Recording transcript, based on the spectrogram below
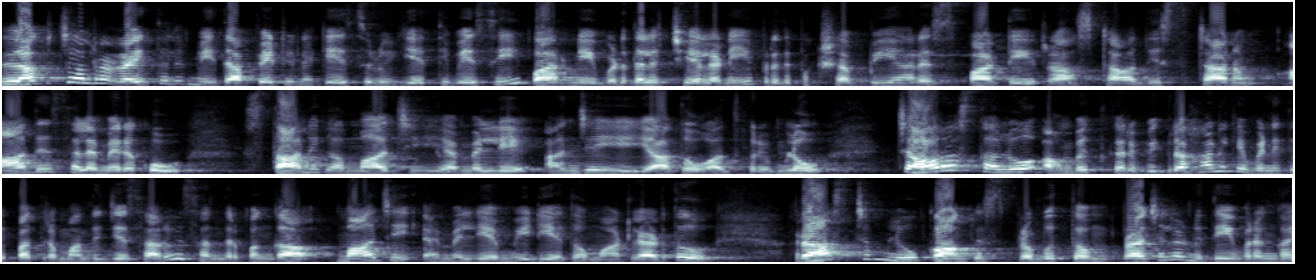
లక్షల రైతుల మీద పెట్టిన కేసులు ఎత్తివేసి వారిని విడుదల చేయాలని ప్రతిపక్ష బీఆర్ఎస్ పార్టీ రాష్ట్ర అధిష్టానం ఆదేశాల మేరకు స్థానిక మాజీ ఎమ్మెల్యే అంజయ్య యాదవ్ ఆధ్వర్యంలో చౌరస్తాలో అంబేద్కర్ విగ్రహానికి వినతి పత్రం అందజేశారు. ఈ సందర్భంగా మాజీ ఎమ్మెల్యే మీడియాతో మాట్లాడుతూ రాష్ట్రంలో కాంగ్రెస్ ప్రభుత్వం ప్రజలను తీవ్రంగా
